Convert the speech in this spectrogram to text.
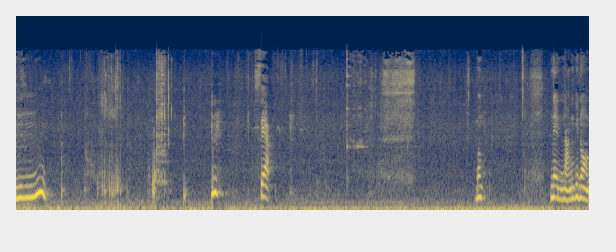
อืมแซ่บ เบิ่งเน้นหนังพี่น้อง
